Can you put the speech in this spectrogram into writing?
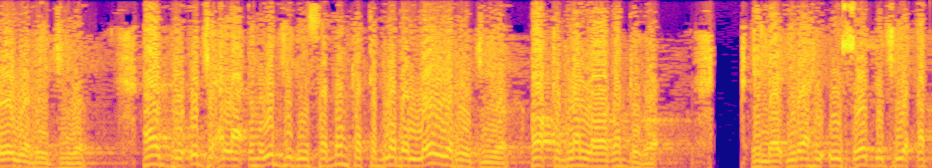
loo wareejiyo. Aad buu u jeclaa in wejigiisa dhanka qiblada loo wareejiyo oo qiblo looga dhigo. Ilaa ilaahay uu soo dejiyey qad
